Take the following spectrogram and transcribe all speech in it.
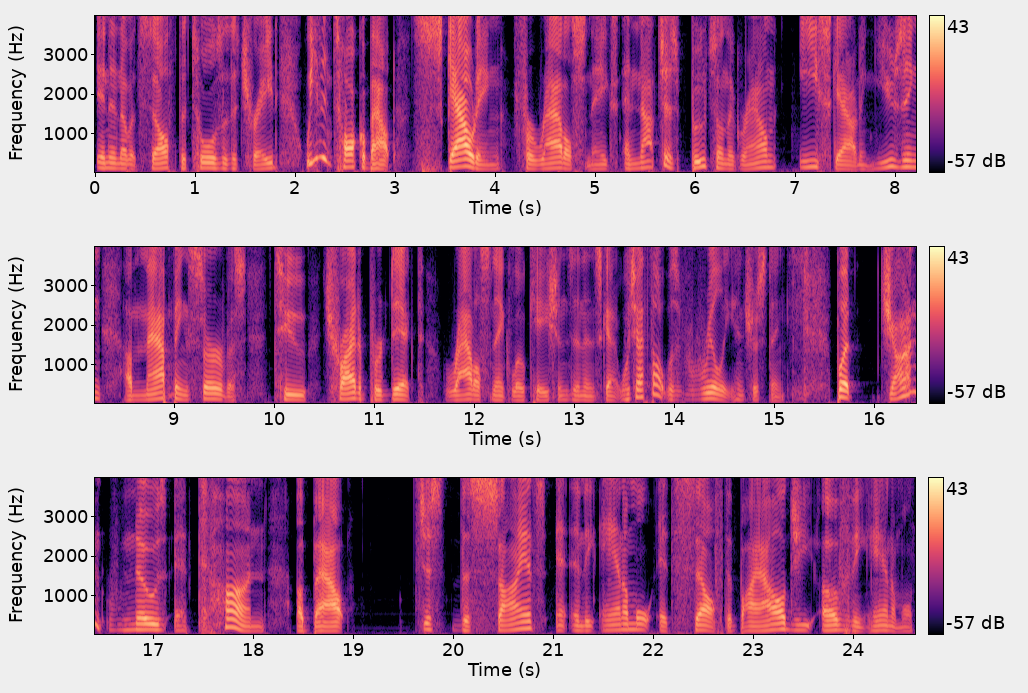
in and of itself, the tools of the trade. We even talk about scouting for rattlesnakes and not just boots on the ground, e scouting, using a mapping service to try to predict rattlesnake locations and then scout, which I thought was really interesting. But John knows a ton about just the science and the animal itself, the biology of the animal,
